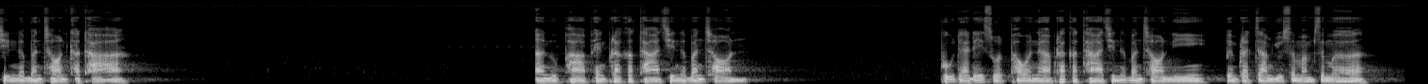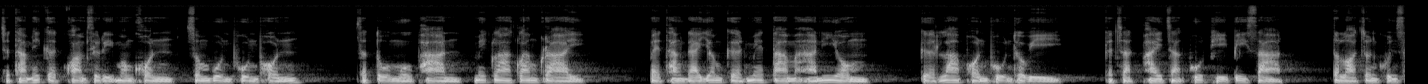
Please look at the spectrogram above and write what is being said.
ชินบัญชรคาถา อนุภาพแห่งพระคาถาชินบัญชร ผู้ใดได้สวดภาวนาพระคาถาชินบัญชรนี้เป็นประจำอยู่สม่ำเสมอ จะทำให้เกิดความสิริมงคล สมบูรณ์พูนผลศัตรูหมู่พานไม่กล้ากล้ามกลาย ไปทางใดย่อมเกิดเมตตามหานิยม เกิดลาภผลภูนทวี กระจัดภัยจากพูดผีปีศาจตลอดจนคุณใส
